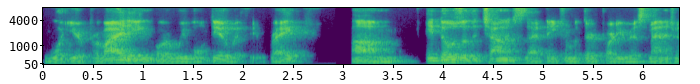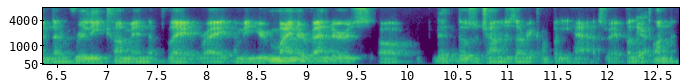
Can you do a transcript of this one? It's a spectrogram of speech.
what you're providing, or we won't deal with you, right? Um, and those are the challenges I think from a third party risk management that really come into play, right? I mean, your minor vendors, uh, that those are challenges every company has, right? But like yeah. on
